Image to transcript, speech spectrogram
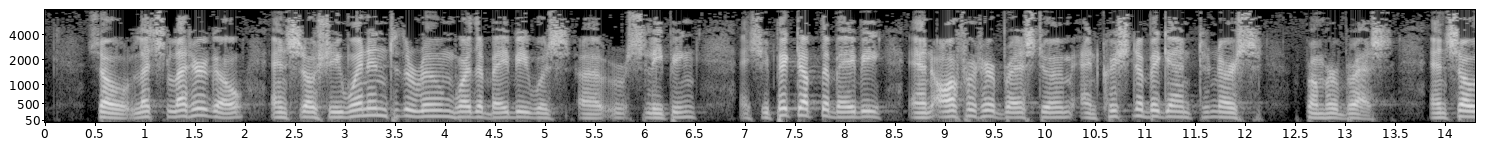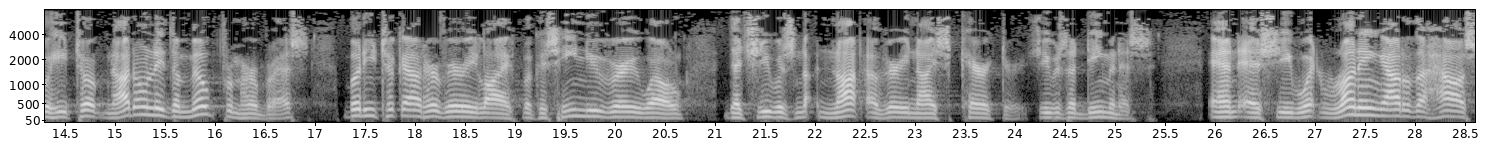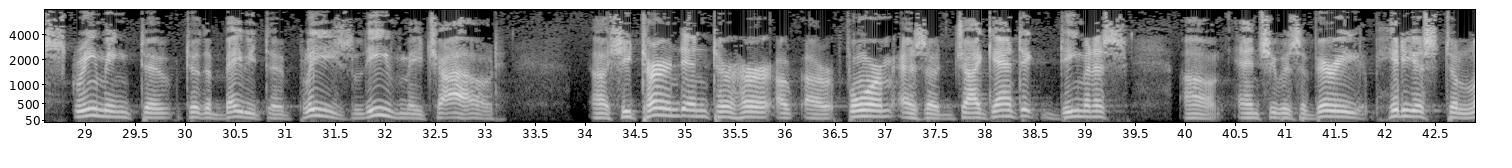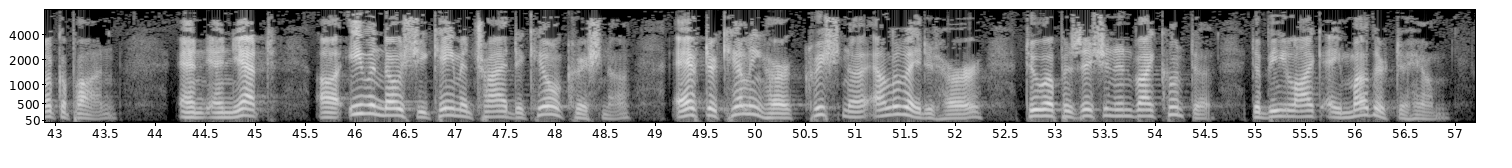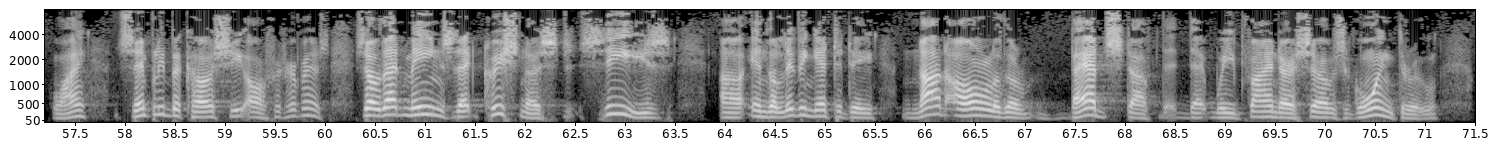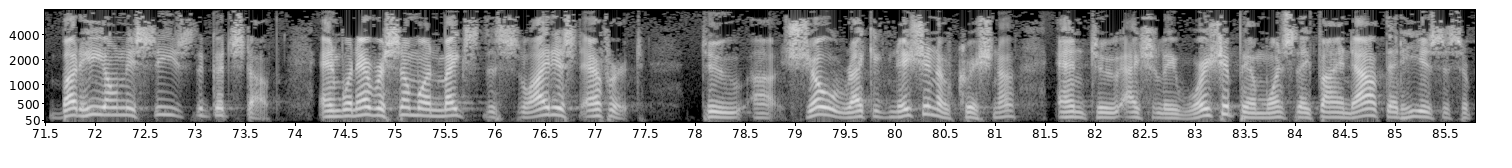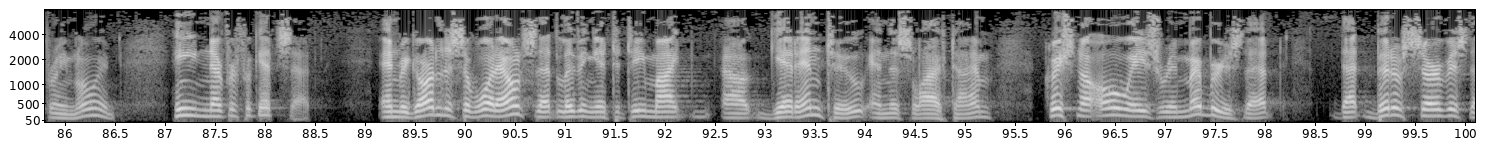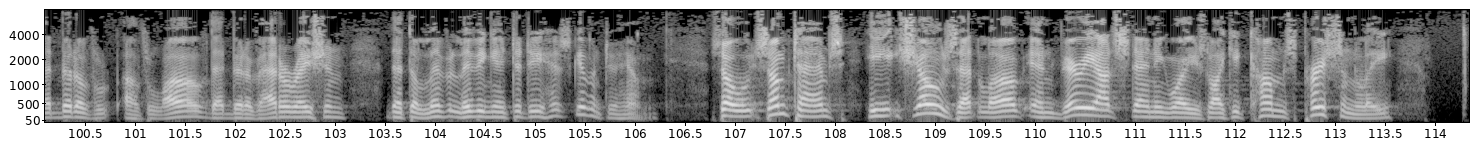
So let's let her go. And so she went into the room where the baby was uh, sleeping, and she picked up the baby and offered her breast to him, and Krishna began to nurse from her breast. And so he took not only the milk from her breast, but he took out her very life because he knew very well that she was not a very nice character. She was a demoness. And as she went running out of the house screaming to, to the baby to please leave me child, uh, she turned into her uh, uh, form as a gigantic demoness, uh, and she was very hideous to look upon. And, and yet, uh, even though she came and tried to kill Krishna, after killing her, Krishna elevated her to a position in Vaikuntha to be like a mother to him. Why? Simply because she offered her best. So that means that Krishna sees uh, in the living entity not all of the bad stuff that, that we find ourselves going through, but he only sees the good stuff. And whenever someone makes the slightest effort to uh, show recognition of Krishna and to actually worship Him once they find out that He is the Supreme Lord, He never forgets that. And regardless of what else that living entity might uh, get into in this lifetime, Krishna always remembers that that bit of service, that bit of of love, that bit of adoration that the living entity has given to him. So sometimes he shows that love in very outstanding ways, like he comes personally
